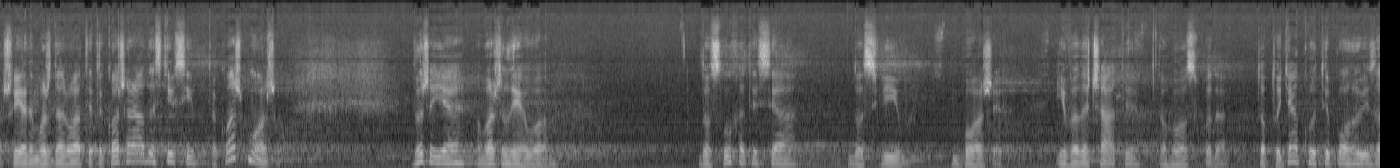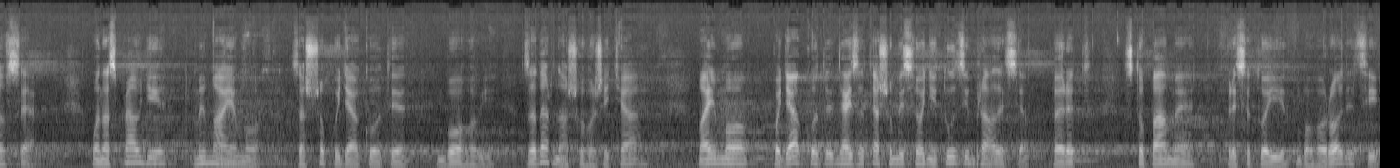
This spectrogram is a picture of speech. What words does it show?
А що я не можу дарувати також радості всім? Також можу. Дуже є важливо дослухатися до слів Божих і величати Господа, тобто дякувати Богові за все. Бо насправді ми маємо за що подякувати Богові, за дар нашого життя. Маємо подякувати навіть за те, що ми сьогодні тут зібралися перед стопами Пресвятої Богородиці,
